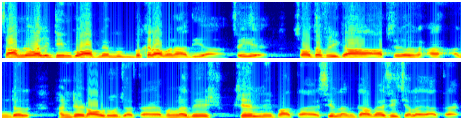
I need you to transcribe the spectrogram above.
सामने वाली टीम को आपने बकरा बना दिया, सही है। साउथ अफ्रीका आपसे अंडर हंड्रेड आउट हो जाता है बांग्लादेश खेल नहीं पाता है श्रीलंका वैसे ही चला जाता है।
